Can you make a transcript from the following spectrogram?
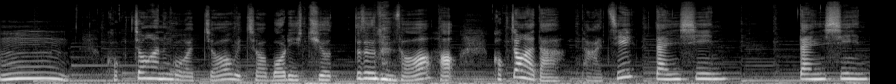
음, 걱정하는 것 같죠? 그쵸? 머리 쥐어 뜯으면서. 好, 걱정하다. 다 같이, 担心, 担心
